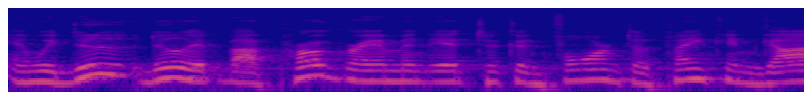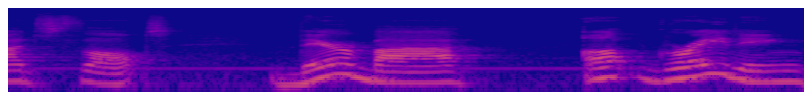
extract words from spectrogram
and we do do it by programming it to conform to thinking God's thoughts, thereby upgrading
